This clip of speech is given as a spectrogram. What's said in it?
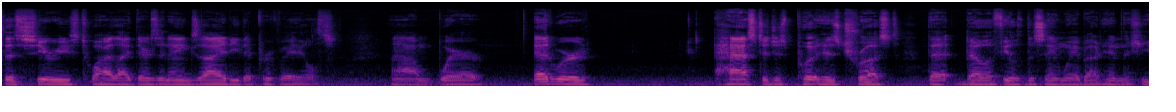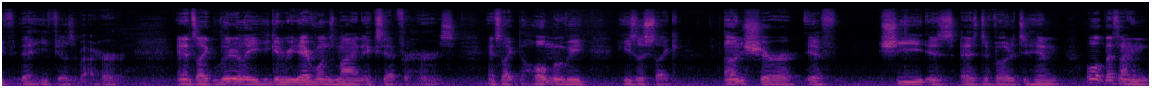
the series Twilight, there's an anxiety that prevails, um, where Edward has to just put his trust that Bella feels the same way about him that she that he feels about her, and it's like literally he can read everyone's mind except for hers. And it's like the whole movie, he's just like unsure if she is as devoted to him. Well, that's not even,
